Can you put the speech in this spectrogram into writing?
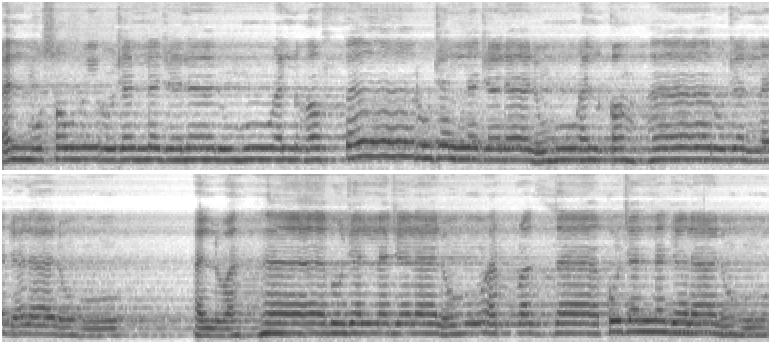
المصور جل جلاله الغفار جل جلاله القهار جل جلاله. الوهاب جل جلاله الرزاق جل جلاله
